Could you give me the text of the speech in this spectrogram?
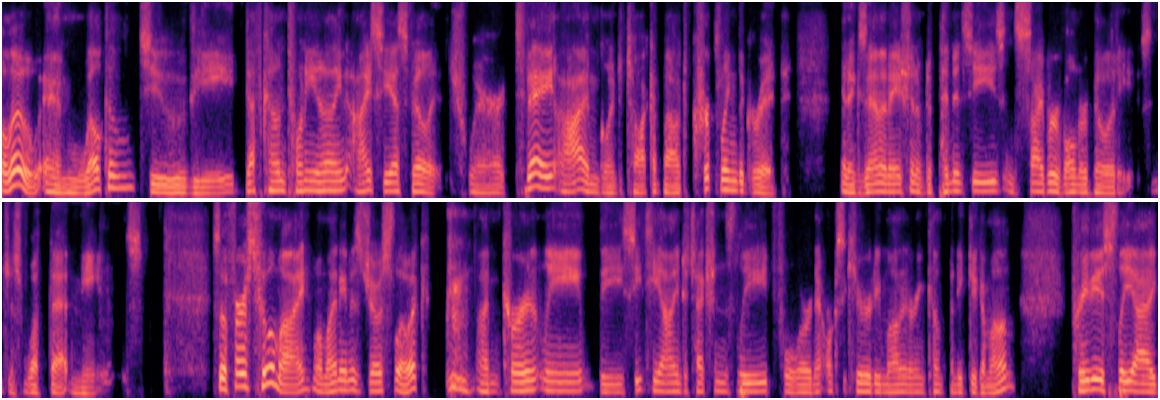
Hello and welcome to the DEF CON 29 ICS Village, where today I'm going to talk about crippling the grid, an examination of dependencies and cyber vulnerabilities, and just what that means. So first, who am I? Well, my name is Joe Slowik. I'm currently the CTI and detections lead for network security monitoring company Gigamon. Previously, I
